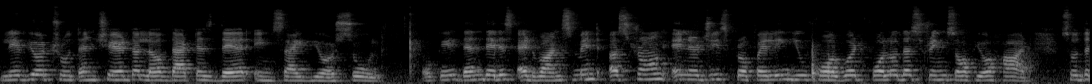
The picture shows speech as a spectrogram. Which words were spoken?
Live your truth and share the love that is there inside your soul okay then there is advancement. A strong energy is propelling you forward. Follow the strings of your heart. So the,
